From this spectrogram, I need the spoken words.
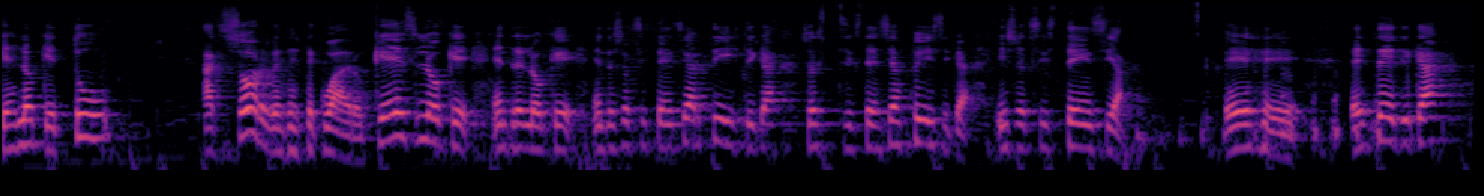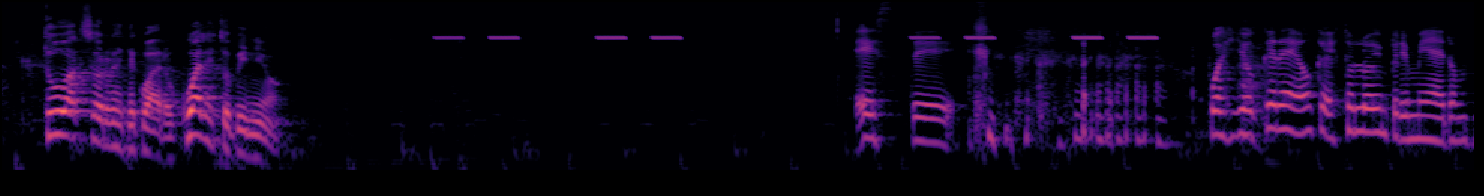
¿Qué es lo que tú absorbes de este cuadro? ¿Qué es lo que entre lo que entre su existencia artística, su existencia física y su existencia eh, estética, tú absorbes este cuadro? ¿Cuál es tu opinión? Este. pues yo creo que esto lo imprimieron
